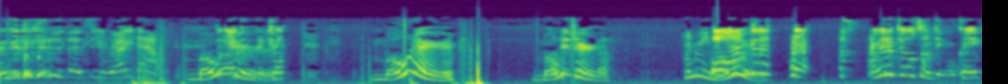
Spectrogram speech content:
I'm gonna get that you right now. So Motor. Motor. Okay, Motor. Henry, Well, I'm motor. gonna. I'm gonna build something. Okay.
